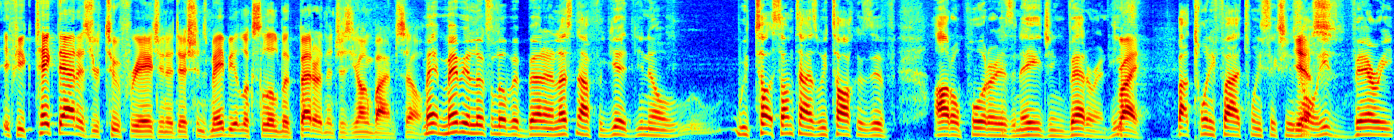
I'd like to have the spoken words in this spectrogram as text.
If you take that as your two free agent additions, maybe it looks a little bit better than just Young by himself. Maybe it looks a little bit better, and let's not forget, you know, we talk. Sometimes we talk as if Otto Porter is an aging veteran. He's Right. About 25, 26 years Yes. old. He's very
